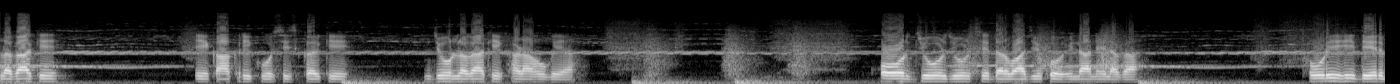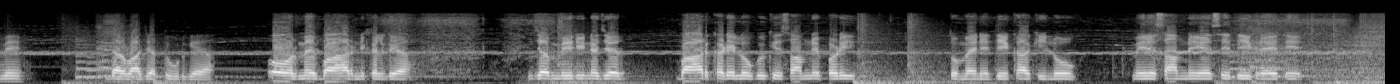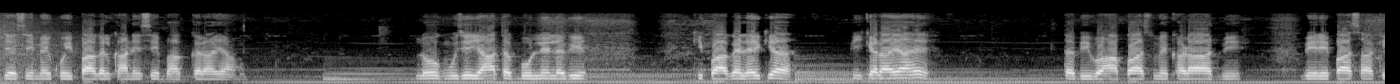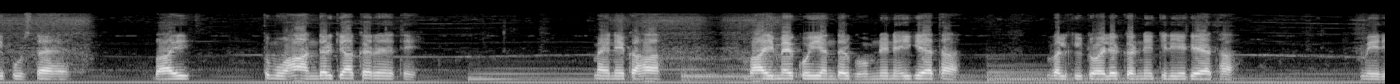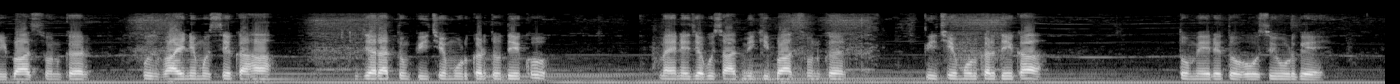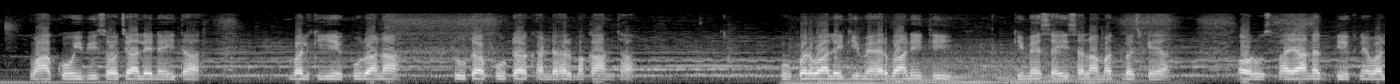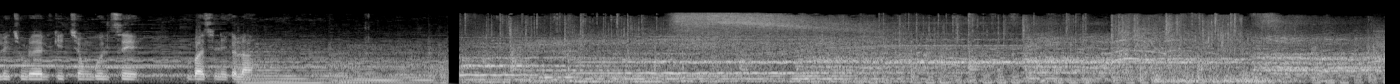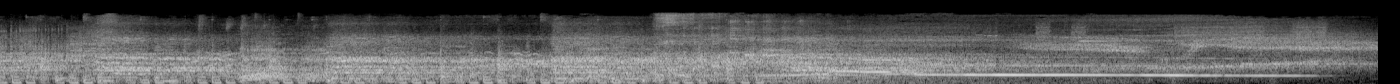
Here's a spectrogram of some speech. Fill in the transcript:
लगा के, एक आखिरी कोशिश करके ज़ोर लगा के खड़ा हो गया। और ज़ोर ज़ोर से दरवाजे को हिलाने लगा। थोड़ी ही देर में दरवाज़ा टूट गया और मैं बाहर निकल गया। जब मेरी नज़र बाहर खड़े लोगों के सामने पड़ी तो मैंने देखा कि लोग मेरे सामने ऐसे देख रहे थे जैसे मैं कोई पागल खाने से भाग कर आया हूँ। लोग मुझे यहाँ तक बोलने लगे कि पागल है क्या? पी कर आया है? तभी वहाँ पास में खड़ा आदमी मेरे पास आके पूछता है, भाई, तुम वहाँ अंदर क्या कर रहे थे? मैंने कहा, भाई, मैं कोई अंदर घूमने नहीं गया था, बल्कि टॉयलेट करने के लिए गया था। मेरी बात सुनकर उस भाई ने मुझसे कहा जरा तुम पीछे मुड़कर तो देखो। मैंने जब उस आदमी की बात सुनकर पीछे मुड़कर देखा तो मेरे तो होश ही उड़ गए। वहाँ कोई भी शौचालय नहीं था, बल्कि एक पुराना टूटा फूटा खंडहर मकान था। ऊपर वाले की मेहरबानी थी कि मैं सही सलामत बच गया और उस भयानक देखने वाली चुड़ैल की चुंगल से बच निकला।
